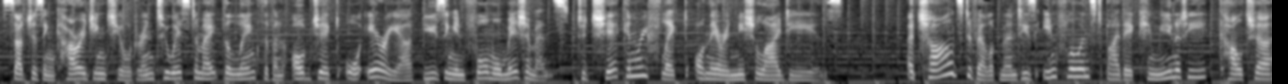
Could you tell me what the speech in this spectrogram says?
such as encouraging children to estimate the length of an object or area using informal measurements to check and reflect on their initial ideas. A child's development is influenced by their community, culture,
